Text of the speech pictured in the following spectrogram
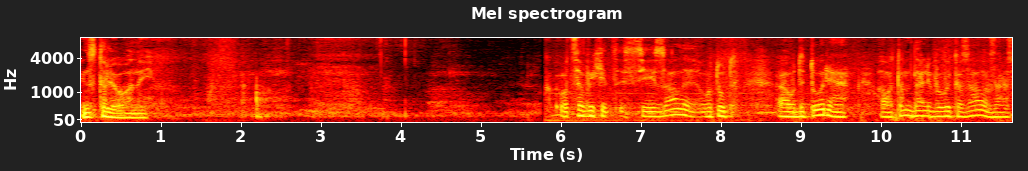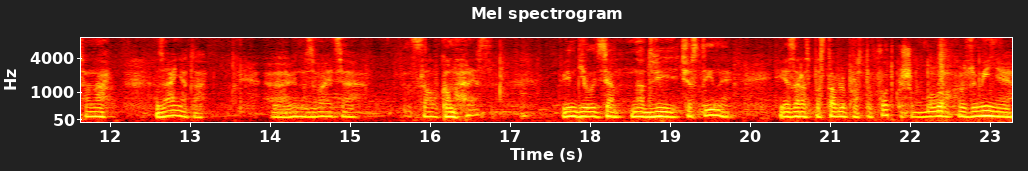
інстальований. Оце вихід з цієї зали, отут аудиторія, а от там далі велика зала, зараз вона зайнята. Е, Він називається зал Конгрес. Він ділиться на дві частини. Я зараз поставлю просто фотку, щоб було розуміння,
